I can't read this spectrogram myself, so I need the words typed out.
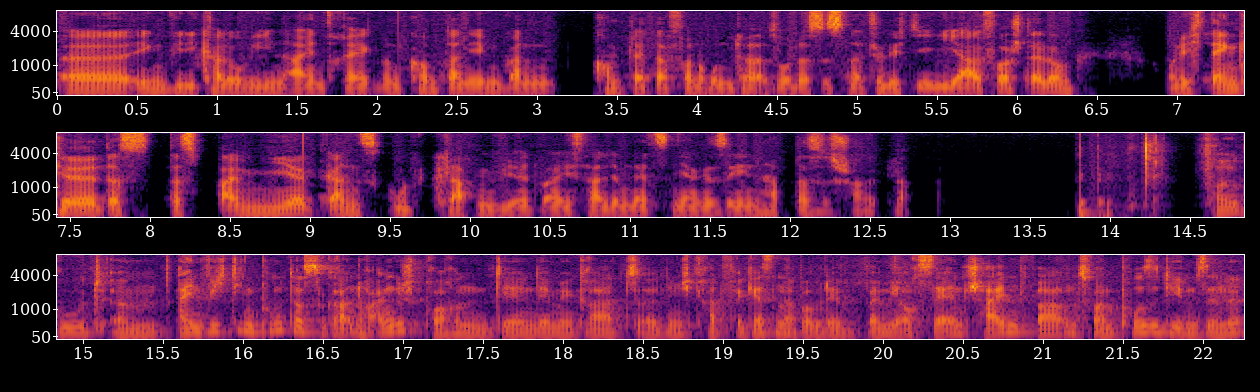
äh, irgendwie die Kalorien einträgt und kommt dann irgendwann komplett davon runter. So, das ist natürlich die Idealvorstellung. Und ich denke, dass das bei mir ganz gut klappen wird, weil ich es halt im letzten Jahr gesehen habe, dass es schon geklappt hat. Voll gut. Ähm, einen wichtigen Punkt hast du gerade noch angesprochen, den, der mir grad, äh, den ich gerade vergessen habe, aber der bei mir auch sehr entscheidend war, und zwar im positiven Sinne.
